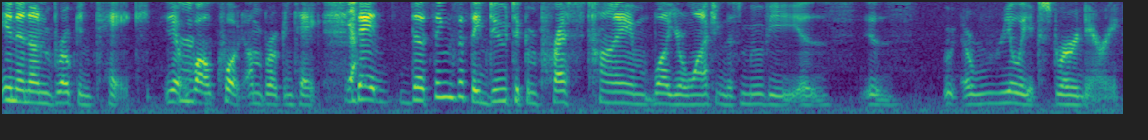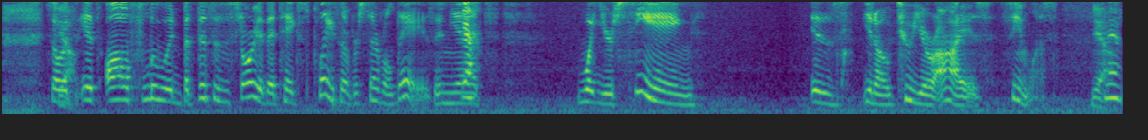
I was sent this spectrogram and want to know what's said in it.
in an unbroken take. Yeah, Well, quote unbroken take. Yeah. They the things that they do to compress time while you're watching this movie is is r- really extraordinary. So it's Yeah. it's all fluid, but this is a story that takes place over several days, and yet what you're seeing is you know to your eyes seamless. Yeah.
